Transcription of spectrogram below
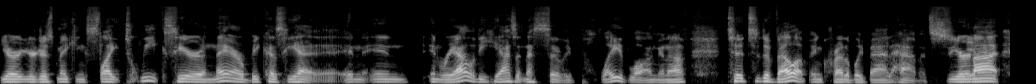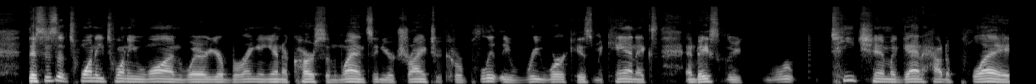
You're you're just making slight tweaks here and there because he had in in in reality, he hasn't necessarily played long enough to to develop incredibly bad habits. you're yeah. not. This isn't 2021 where you're bringing in a Carson Wentz and you're trying to completely rework his mechanics and basically teach him again how to play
